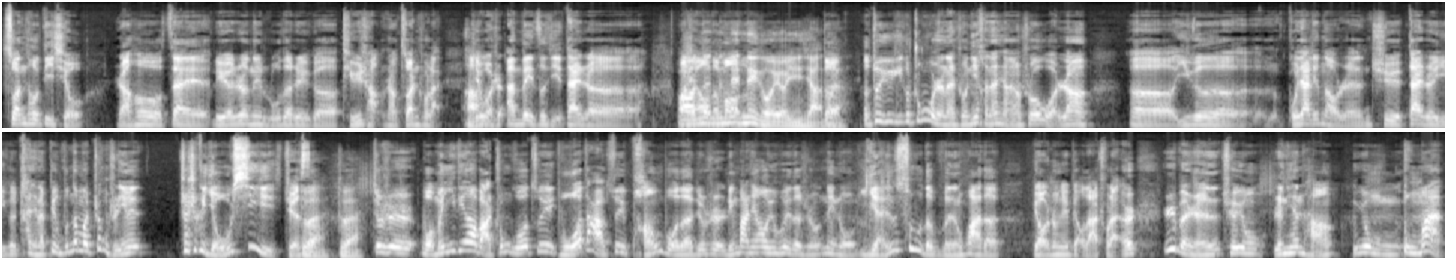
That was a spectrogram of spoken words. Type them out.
钻透地球。然后在里约热内卢的这个体育场上钻出来，啊结果是安倍自己带着马哦，那。那那个我有印象，对，呃，对于一个中国人来说，你很难想象说我让呃一个国家领导人去带着一个看起来并不那么正式，因为这是个游戏角色，对对，就是我们一定要把中国最博大、最磅礴的，就是零八年奥运会的时候那种严肃的文化的表征给表达出来，而日本人却用任天堂、用动漫。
